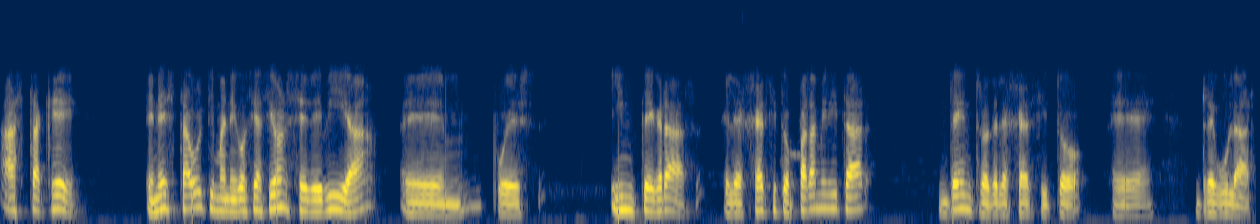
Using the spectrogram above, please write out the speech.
hasta que en esta última negociación se debía eh, pues integrar el ejército paramilitar dentro del ejército eh, regular.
